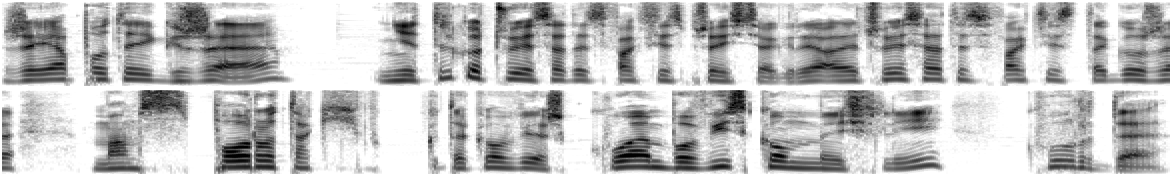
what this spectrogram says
że ja po tej grze nie tylko czuję satysfakcję z przejścia gry, ale czuję satysfakcję z tego, że mam sporo takich, taką wiesz, kłębowiską myśli, kurde,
